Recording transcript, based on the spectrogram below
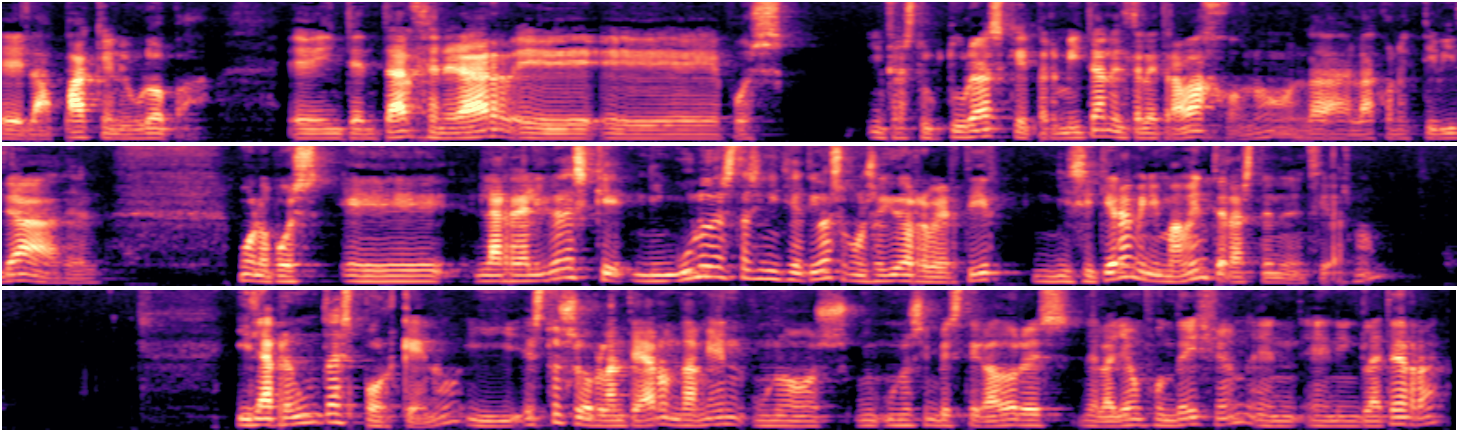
Eh, la PAC en Europa. intentar generar pues infraestructuras que permitan el teletrabajo, ¿no? la, conectividad. Bueno, pues eh, la realidad es que ninguna de estas iniciativas ha conseguido revertir ni siquiera mínimamente las tendencias. ¿no? Y la pregunta es por qué, ¿no? Y esto se lo plantearon también unos, unos investigadores de la Young Foundation en, Inglaterra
